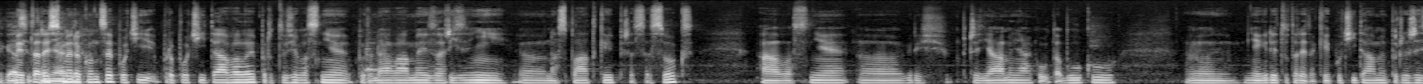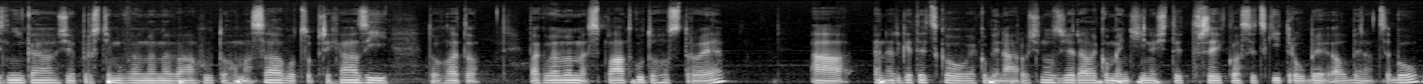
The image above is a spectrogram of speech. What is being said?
tak já My tady nějak... jsme dokonce počí, propočítávali, protože vlastně prodáváme zařízení eh, na splátky přes ESOX a vlastně, eh, když předěláme nějakou tabulku, někdy to tady taky počítáme pro řezníka, že prostě mu vezmeme váhu toho masa, o co přichází, tohleto. Pak vezmeme splátku toho stroje a energetickou jakoby náročnost, že je daleko menší než ty tři klasické trouby Alby nad sebou,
